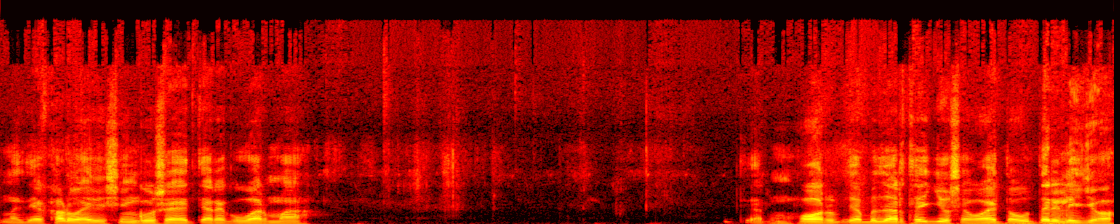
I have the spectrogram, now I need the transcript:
ને દેખાડો એવી સિંગું છે અત્યારે ગુવારમાં. અત્યારે સો રૂપિયા બજાર થઈ ગયું છે. હોય તો ઉતરી લીજો.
